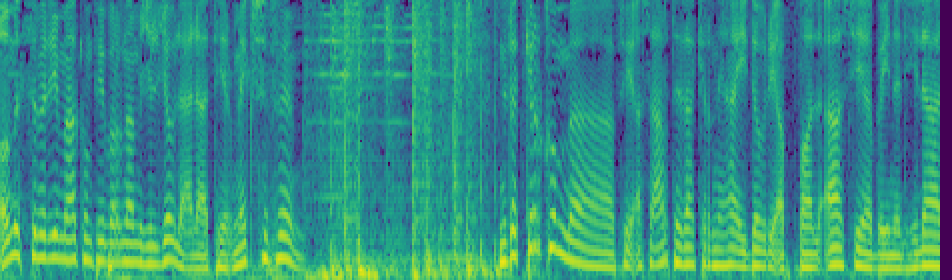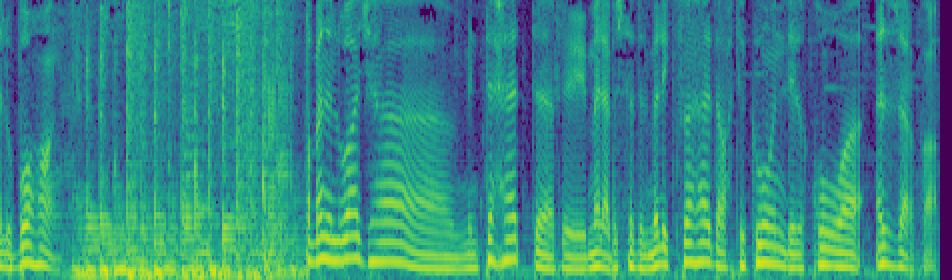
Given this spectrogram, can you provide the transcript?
ومستمرين معكم في برنامج الجولة على أثير ميكس إف إم. نذكركم آه، في أسعار تذاكر نهائي دوري أبطال آسيا بين الهلال وبوهانغ طبعا الواجهة من تحت في ملعب استاد الملك فهد راح تكون للقوة الزرقاء.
